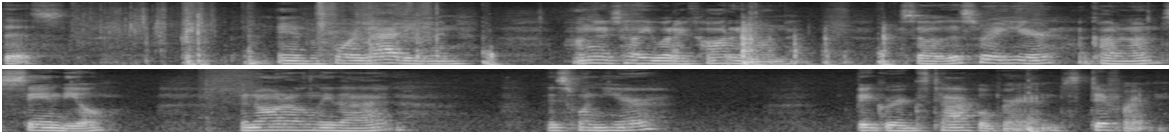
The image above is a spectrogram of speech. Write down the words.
this. And before that even, I'm to tell you what I caught it on. So this right here, I caught it on sand eel. But not only that, this one here, Big Rigs Tackle brand. It's different.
